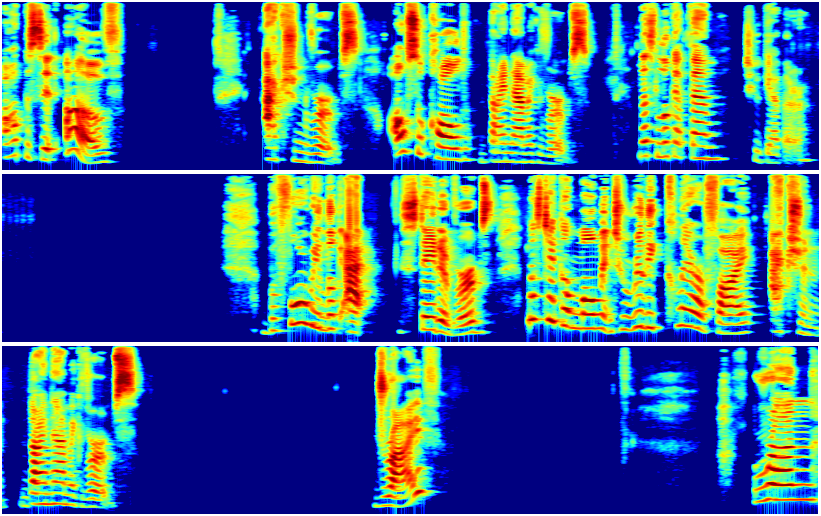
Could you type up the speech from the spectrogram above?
opposite of action verbs, also called dynamic verbs. Let's look at them together. Before we look at stative verbs, let's take a moment to really clarify action, dynamic verbs. Drive, run,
